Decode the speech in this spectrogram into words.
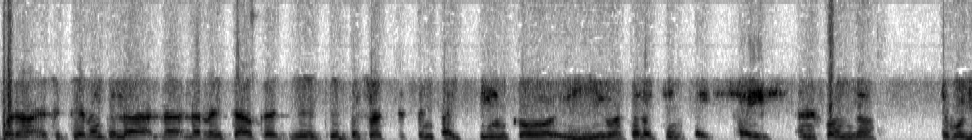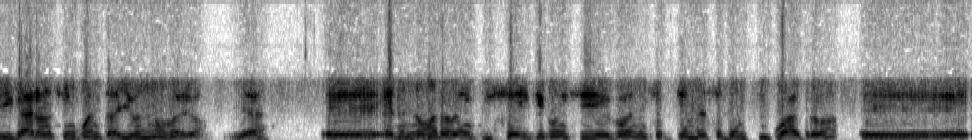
Bueno, efectivamente la, la, revista OCA que, empezó en 65 y llegó hasta el 86, en el fondo, se publicaron 51 números, ¿ya? Eh, en el número 26, que coincide con el septiembre 74, eh,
